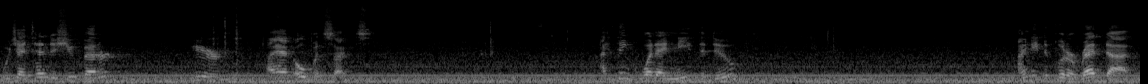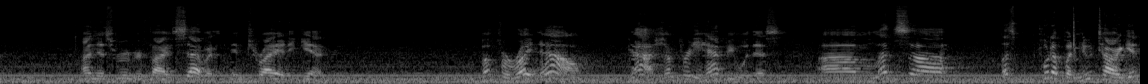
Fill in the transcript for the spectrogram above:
which I tend to shoot better. Here I had open sights. I think what I need to do, I need to put a red dot on this Ruger 5.7 and try it again. But for right now, gosh, I'm pretty happy with this. Um, let's uh, let's put up a new target,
